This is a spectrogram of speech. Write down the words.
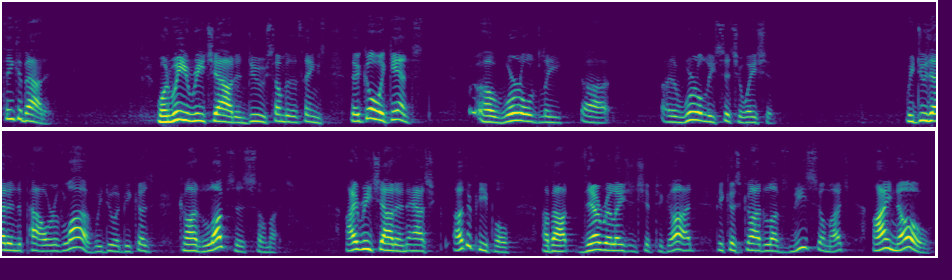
Think about it. When we reach out and do some of the things that go against a worldly, uh, a worldly situation, we do that in the power of love. We do it because God loves us so much. I reach out and ask other people about their relationship to God because God loves me so much. I know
